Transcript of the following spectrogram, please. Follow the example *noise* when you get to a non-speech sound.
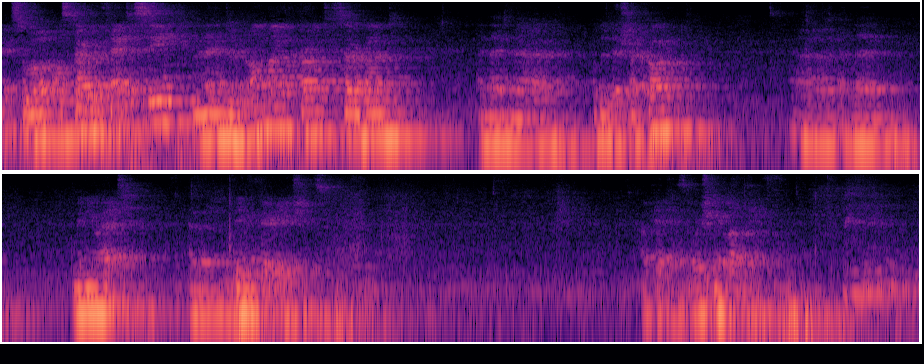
Okay, so we'll, I'll start with fantasy, and then do an en chromatic saraband, and then uh, we'll do the chaconne, uh, and then minuet, and then theme variations. Okay, so wish me luck. *laughs*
